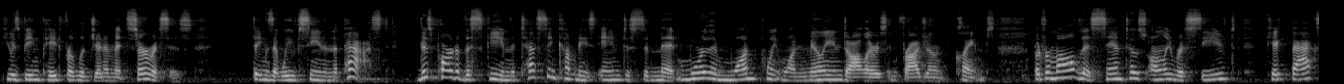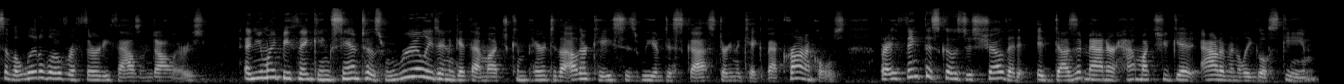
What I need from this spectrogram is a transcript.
he was being paid for legitimate services, things that we've seen in the past. This part of the scheme, the testing companies aimed to submit more than $1.1 million in fraudulent claims. But from all this, Santos only received kickbacks of a little over $30,000. And you might be thinking Santos really didn't get that much compared to the other cases we have discussed during the Kickback Chronicles. But I think this goes to show that it doesn't matter how much you get out of an illegal scheme.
